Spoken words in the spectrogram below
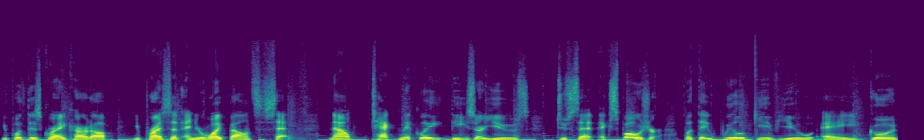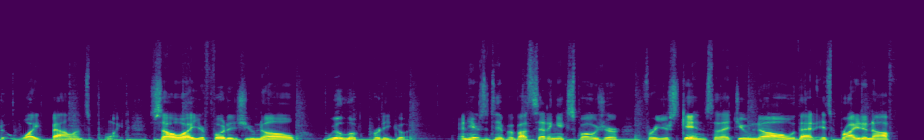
You put this gray card up, you press it, and your white balance is set. Now, technically, these are used to set exposure, but they will give you a good white balance point. So uh, your footage, you know, will look pretty good. And here's a tip about setting exposure for your skin so that you know that it's bright enough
